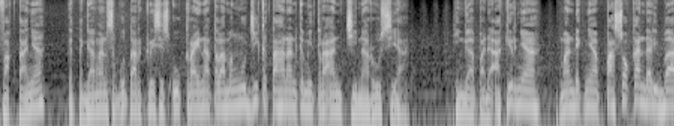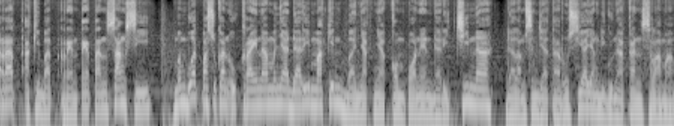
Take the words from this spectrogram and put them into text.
Faktanya, ketegangan seputar krisis Ukraina telah menguji ketahanan kemitraan Cina-Rusia. Hingga pada akhirnya, mandeknya pasokan dari barat akibat rentetan sanksi membuat pasukan Ukraina menyadari makin banyaknya komponen dari Cina dalam senjata Rusia yang digunakan selama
